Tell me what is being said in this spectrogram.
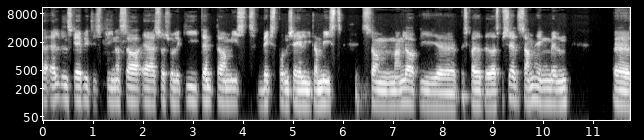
øh, alle videnskabelige discipliner, så er sociologi den, der er mest vækstpotentiale i, der er mest som mangler at blive øh, beskrevet bedre. Specielt sammenhængen mellem øh,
